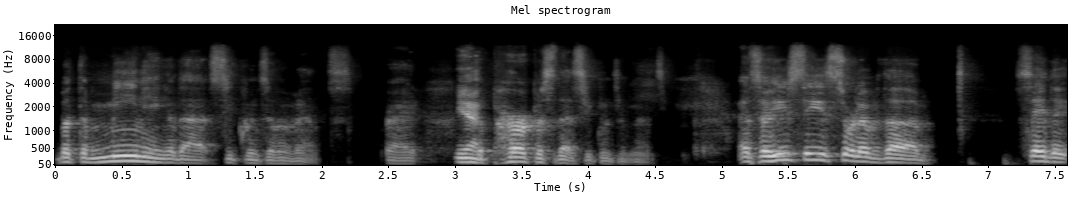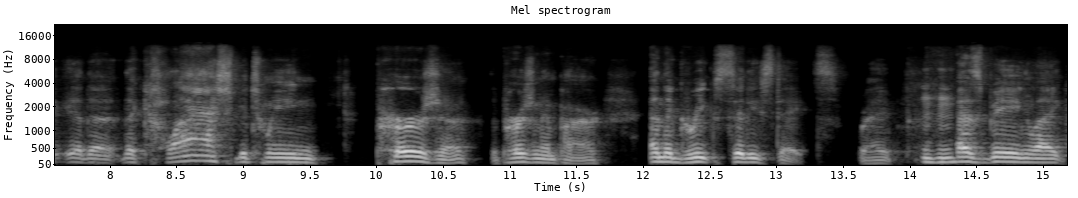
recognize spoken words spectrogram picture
but the meaning of that sequence of events, right? Yeah. The purpose of that sequence of events. And so he sees sort of the say the the the clash between Persia, the Persian Empire, and the Greek city states, right? Mhm. As being like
